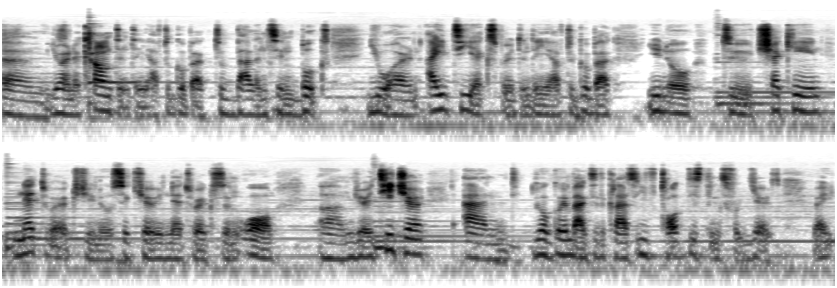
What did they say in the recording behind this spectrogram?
Um, you're an accountant and you have to go back to balancing books. You are an IT expert and then you have to go back, you know, to checking networks, you know, securing networks and all. Um, you're a teacher and you're going back to the class. You've taught these things for years, right?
